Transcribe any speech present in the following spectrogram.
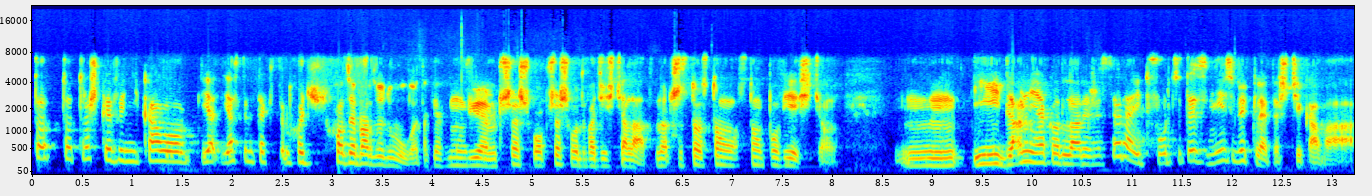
to, to troszkę wynikało, ja, ja z tym tekstem chodzi, chodzę bardzo długo, tak jak mówiłem, przeszło, przeszło 20 lat, znaczy z, to, z, tą, z tą powieścią. Mm, I dla mnie, jako dla reżysera i twórcy, to jest niezwykle też ciekawa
